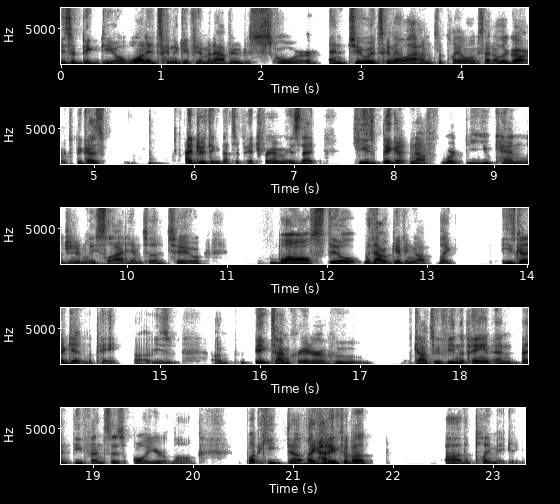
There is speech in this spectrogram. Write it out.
is a big deal. One, it's going to give him an avenue to score, and two, it's going to allow him to play alongside other guards because I do think that's a pitch for him is that he's big enough where you can legitimately slide him to the two while still without giving up. Like he's gonna get in the paint. Uh, he's a big time creator who got two feet in the paint and bent defenses all year long. What he does, like, how do you feel about uh, the playmaking?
